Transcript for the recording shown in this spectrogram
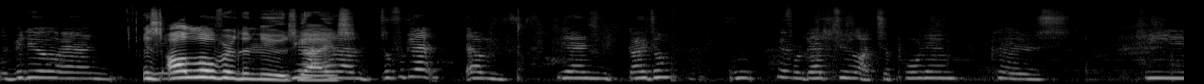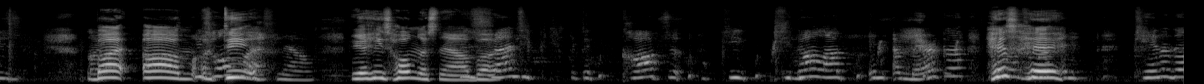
the video and it's all over the news, yeah, guys. and um, don't forget um yeah, and guys don't forget to like support him because he's like, but um, he's homeless now. yeah, he's homeless now. His But friends, like cops, he he's not allowed in America. his He in Canada,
